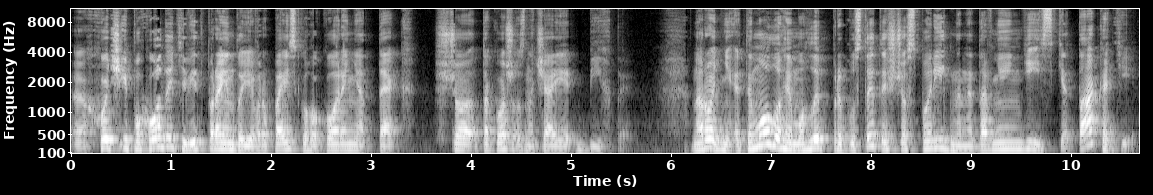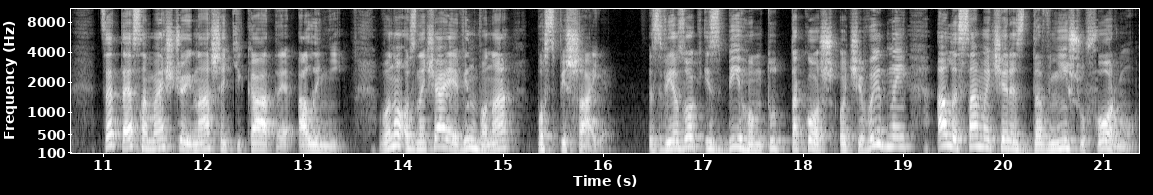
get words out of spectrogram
Е, хоч і походить від проіндоєвропейського кореня тек, що також означає бігти. Народні етимологи могли б припустити, що споріднене давньоіндійське такаті це те саме, що й наше тікати, але ні. Воно означає він вона поспішає. Зв'язок із бігом тут також очевидний, але саме через давнішу форму,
